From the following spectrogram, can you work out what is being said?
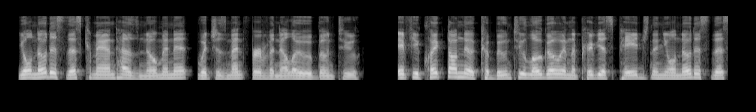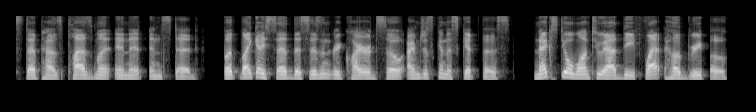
You'll notice this command has GNOME in it, which is meant for vanilla Ubuntu. If you clicked on the Kubuntu logo in the previous page, then you'll notice this step has Plasma in it instead. But like I said, this isn't required, so I'm just gonna skip this. Next, you'll want to add the FlatHub repo,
